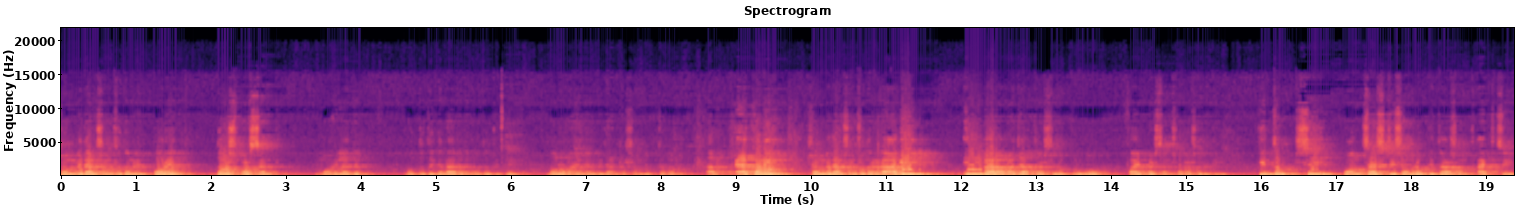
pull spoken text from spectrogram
সংবিধান সংশোধনের পরে দশ পার্সেন্ট মহিলাদের মধ্য থেকে, নারীদের মধ্য থেকে মনোনয়নের বিধানটা সংযুক্ত হবে। আর এখনই সংবিধান সংশোধনের আগেই এইবার আমরা যাত্রা শুরু করব। ফাইভ পার্সেন্ট সরাসরি দিয়ে। কিন্তু সেই পঞ্চাশটি সংরক্ষিত আসন থাকছে।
